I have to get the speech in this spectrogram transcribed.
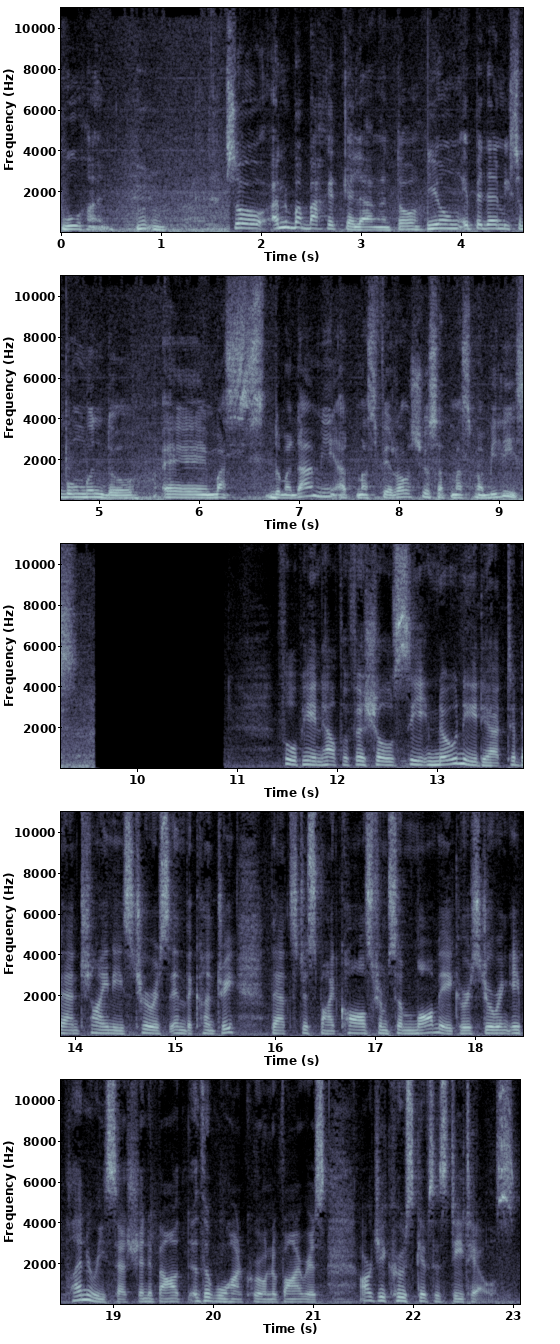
Wuhan. So, ano ba bakit kailangan to? Yung epidemic sa buong mundo eh mas dumadami at mas ferocious at mas mabilis. Philippine health officials see no need yet to ban Chinese tourists in the country. That's despite calls from some lawmakers during a plenary session about the Wuhan coronavirus. RG Cruz gives us details.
